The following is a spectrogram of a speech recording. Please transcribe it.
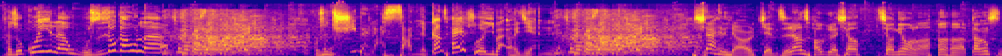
他说贵了，五十就够了。我说你去边拉三呢？刚才说一百块钱呢。下一条简直让曹哥笑笑尿了，当时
